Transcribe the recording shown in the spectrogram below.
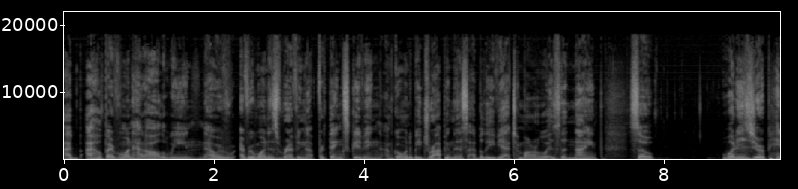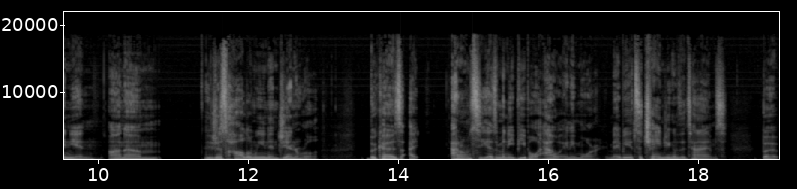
I I hope everyone had a Halloween. Now everyone is revving up for Thanksgiving. I'm going to be dropping this. I believe yeah, tomorrow is the 9th. So, what is your opinion on um just Halloween in general? Because I I don't see as many people out anymore. Maybe it's a changing of the times, but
